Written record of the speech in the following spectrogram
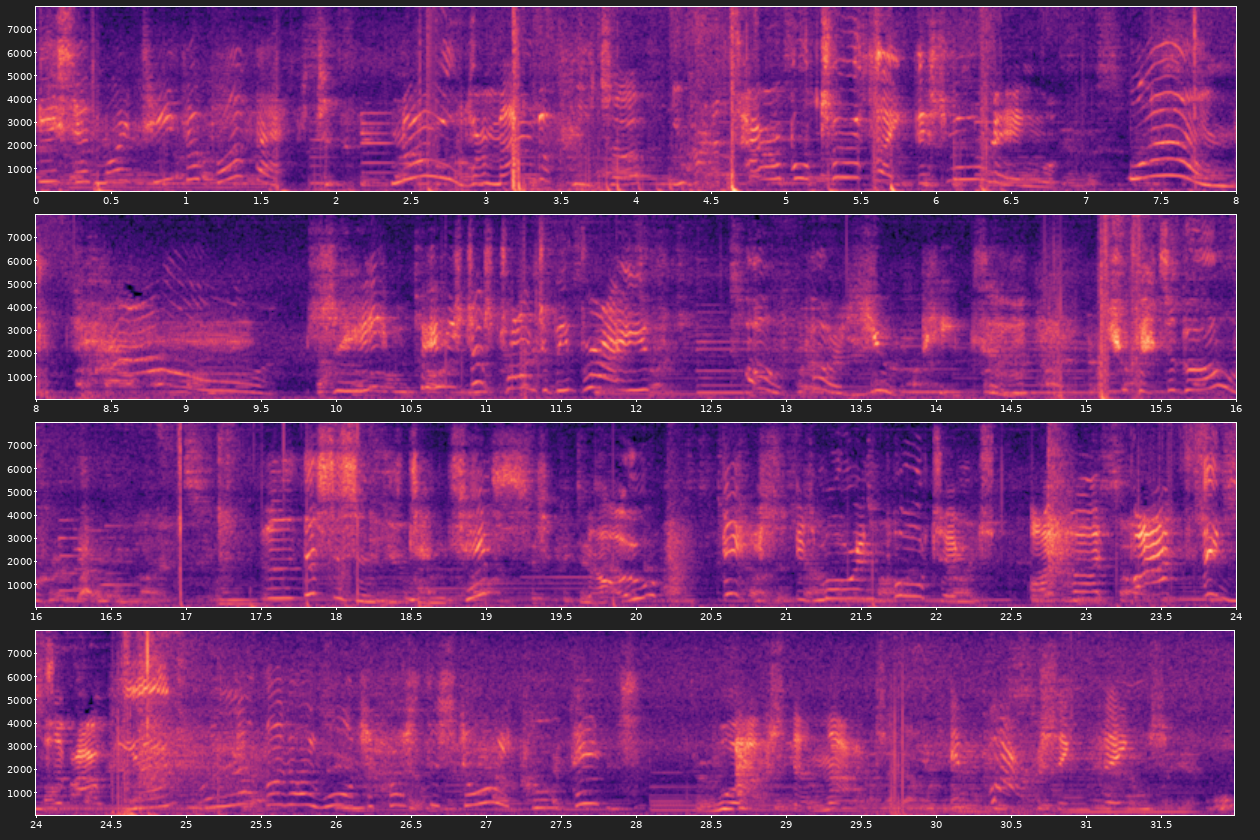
He said my teeth are perfect. No, remember, Peter, you had a terrible toothache this morning. See? He's just trying to be brave. Oh, are you, Peter? You better go. This isn't the dentist. No, this is more important. I've heard bad things about you. Not that I walked across the story carpet. Worse than that. Embarrassing things.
